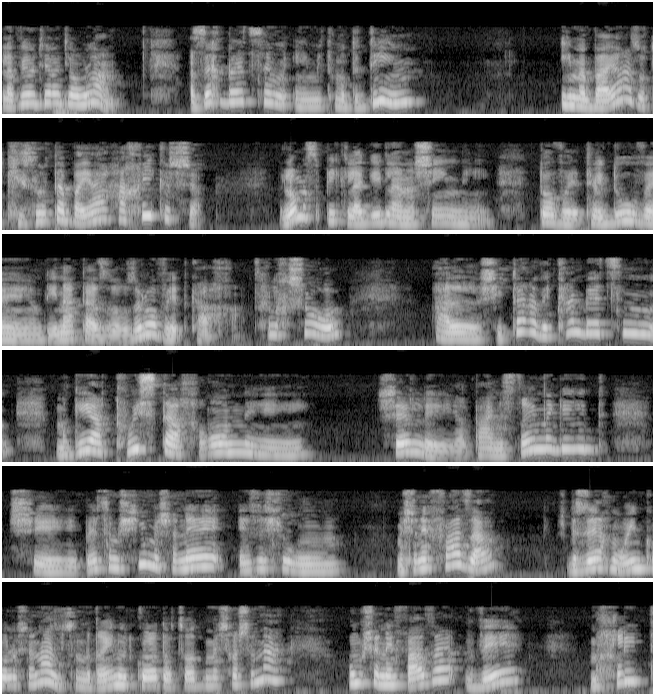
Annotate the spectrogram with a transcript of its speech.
להביא עוד ילד לעולם. אז איך בעצם הם מתמודדים עם הבעיה הזאת? כי זאת הבעיה הכי קשה. לא מספיק להגיד לאנשים, טוב, תלדו והמדינה תעזור, זה לא עובד ככה. צריך לחשוב על שיטה, וכאן בעצם מגיע הטוויסט האחרון אה, של 2020 אה, נגיד, שבעצם שהיא משנה איזשהו, משנה פאזה, וזה אנחנו רואים כל השנה, זאת אומרת ראינו את כל התוצאות במשך השנה, הוא משנה פאזה ומחליט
